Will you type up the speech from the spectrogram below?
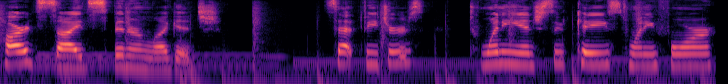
hard side spinner luggage set features 20 inch suitcase, 24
